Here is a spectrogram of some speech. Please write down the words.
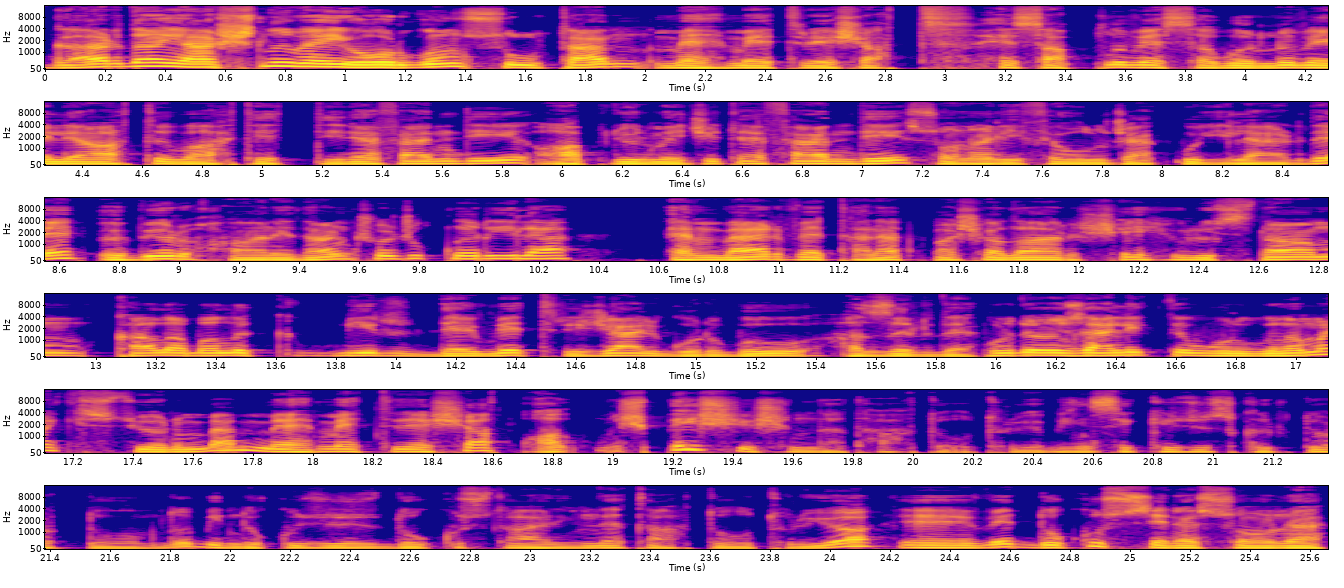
Garda yaşlı ve yorgun Sultan Mehmet Reşat, hesaplı ve sabırlı veliahtı Vahdettin Efendi, Abdülmecit Efendi, son halife olacak bu ileride, öbür hanedan çocuklarıyla Enver ve Talat Paşalar, Şeyhülislam, kalabalık bir devlet rical grubu hazırdı. Burada özellikle vurgulamak istiyorum ben Mehmet Reşat 65 yaşında tahta oturuyor. 1844 doğumlu, 1909 tarihinde tahta oturuyor ee, ve 9 sene sonra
